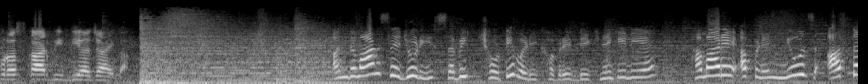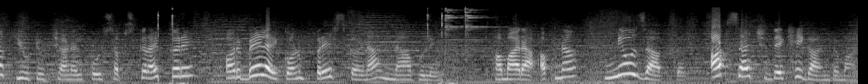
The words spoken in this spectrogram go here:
पुरस्कार भी दिया जाएगा। अंडमान से जुड़ी सभी छोटी बड़ी खबरें देखने के लिए हमारे अपने न्यूज़ आज तक यूट्यूब चैनल को सब्सक्राइब करें और बेल आइकॉन प्रेस करना ना भूलें। हमारा अपना न्यूज़ आप तक। अब सच देखेगा अंडमान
